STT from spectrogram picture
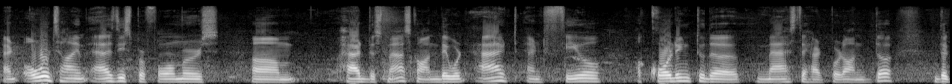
And over time, as these performers um, had this mask on, they would act and feel according to the mask they had put on. The, the,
